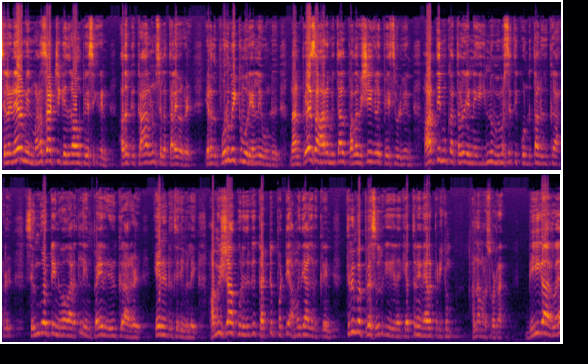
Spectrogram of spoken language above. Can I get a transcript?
சில நேரம் என் மனசாட்சிக்கு எதிராகவும் பேசுகிறேன். அதற்கு காரணம் சில தலைவர்கள். எனது பொறுமைக்கும் ஒரு எல்லை உண்டு. நான் பேச ஆரம்பித்தால் பல விஷயங்களை பேசிவிடுவேன். அதிமுக தலைவர் என்னை இன்னும் விமர்சித்துக் கொண்டு தான் இருக்கிறார்கள். செங்கோட்டையின் விவகாரத்தில் என் பெயர் இழுக்கிறார்கள். ஏன் என்று தெரியவில்லை. அமித்ஷா கூறியதற்கு கட்டுப்பட்டு அமைதியாக இருக்கிறேன். திரும்ப பேசுவதற்கு எனக்கு எத்தனை நேரம் பிடிக்கும்? அண்ணாமலை சொல்கிறார் பீகாரில்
